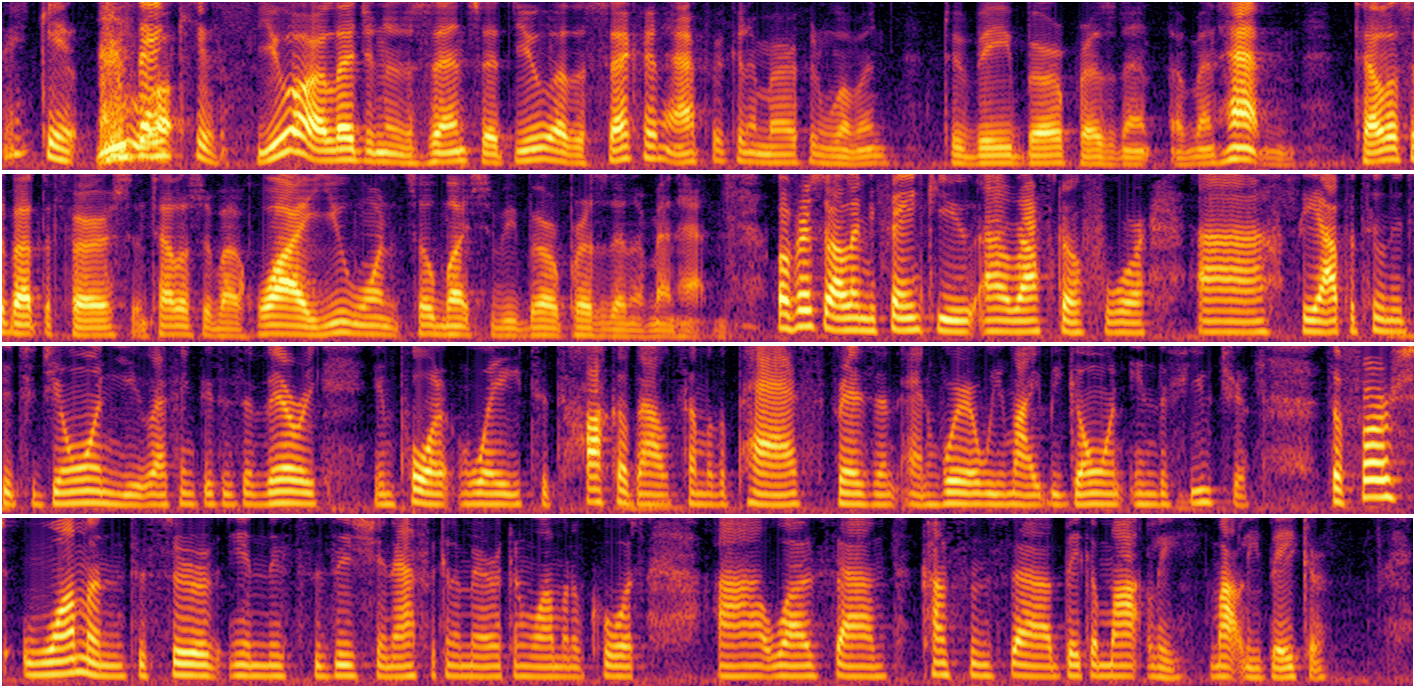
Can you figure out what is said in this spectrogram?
Thank you. you Thank are, you. You are a legend in the sense that you are the second African American woman to be borough president of Manhattan. Tell us about the first and tell us about why you wanted so much to be borough president of Manhattan. Well, first of all, let me thank you, uh, Roscoe, for uh, the opportunity to join you. I think this is a very important way to talk about some of the past, present, and where we might be going in the future. The first woman to serve in this position, African American woman, of course, uh, was um, Constance uh, Baker Motley, Motley Baker.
